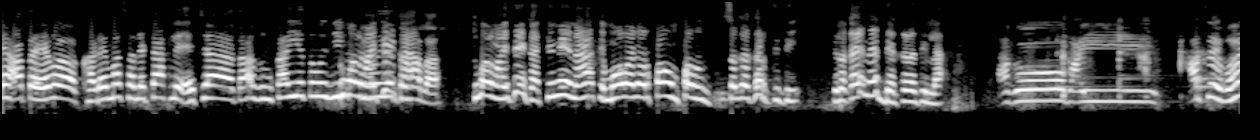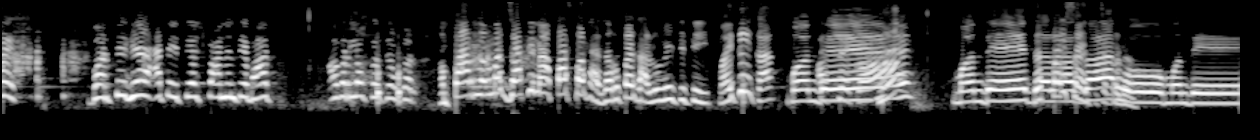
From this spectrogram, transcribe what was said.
आता हे बघ खडे मसाले टाकले याच्यात अजून काय येतं म्हणजे? तुम्हाला माहितीये का? मला तुम्हाला माहितीये का? तिने ना ते मोबाईल वर पाहून पाहून सगळं करते ती. तिला काही नाही ढेकळ तिला. अगो बाई असे वय. बर ते घे आता तेच पान ते भाज. आवर लवकर लवकर. पार्लरमध्ये जाते ना पाच पाच हजार रुपये घालून येते ती. माहितीये का? मंदे का? मंदे जरा पैसा आहे गार तिच्याकडं. हो मंदे.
